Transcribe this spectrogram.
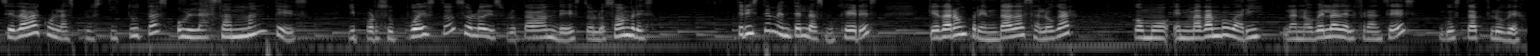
se daba con las prostitutas o las amantes. Y por supuesto, solo disfrutaban de esto los hombres. Tristemente las mujeres quedaron prendadas al hogar, como en Madame Bovary, la novela del francés Gustave Flaubert.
